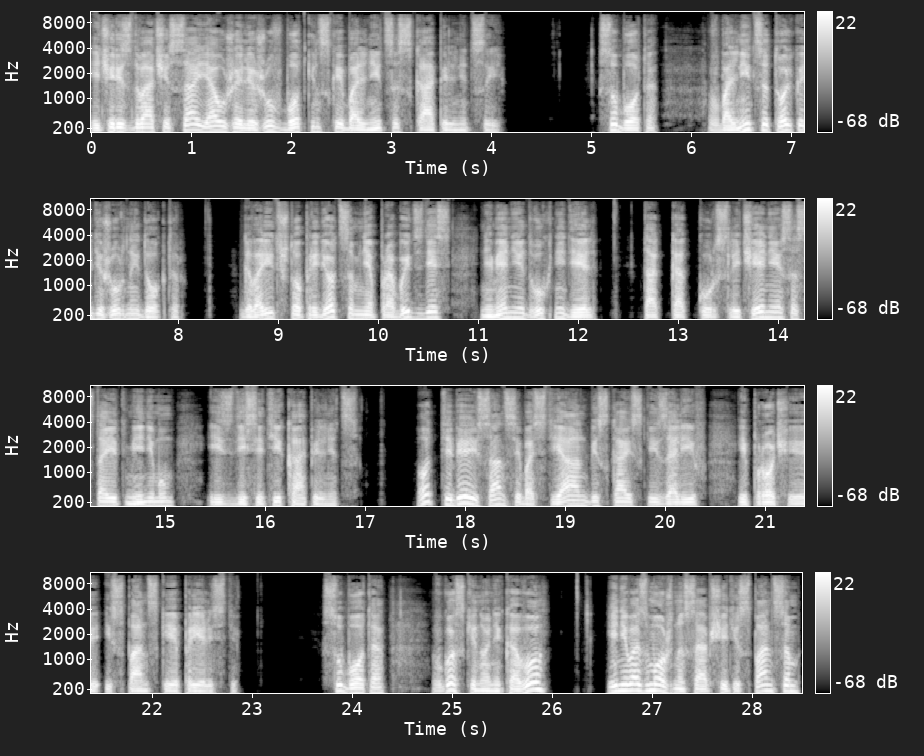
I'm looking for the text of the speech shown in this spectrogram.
и через два часа я уже лежу в Боткинской больнице с капельницей. Суббота. В больнице только дежурный доктор говорит, что придется мне пробыть здесь не менее двух недель, так как курс лечения состоит минимум из десяти капельниц. Вот тебе и Сан-Себастьян, Бискайский залив и прочие испанские прелести. Суббота. В Госкино никого, и невозможно сообщить испанцам,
